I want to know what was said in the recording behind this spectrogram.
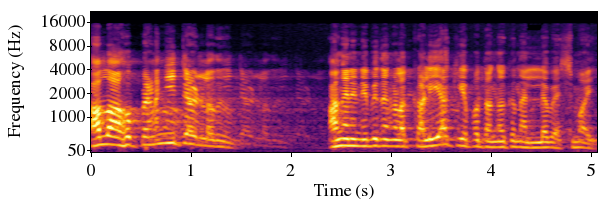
അള്ളാഹു പിണങ്ങിയിട്ടുള്ളത് അങ്ങനെ നബി തങ്ങളെ കളിയാക്കിയപ്പോൾ തങ്ങൾക്ക് നല്ല വിഷമായി.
